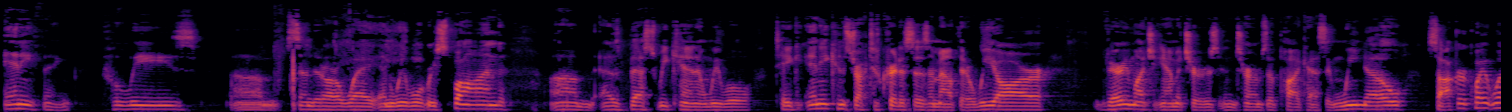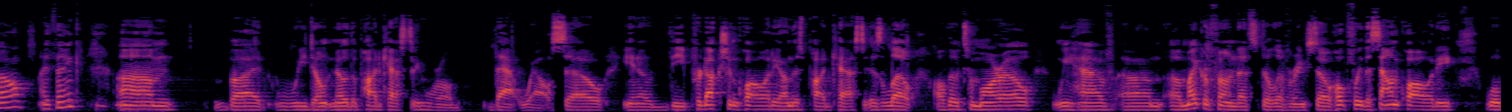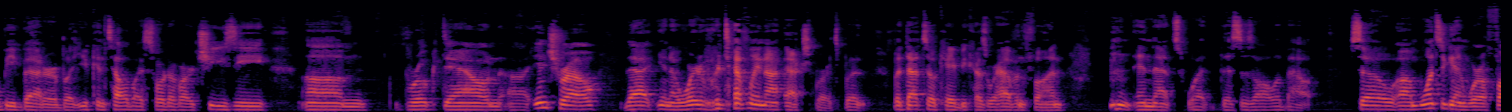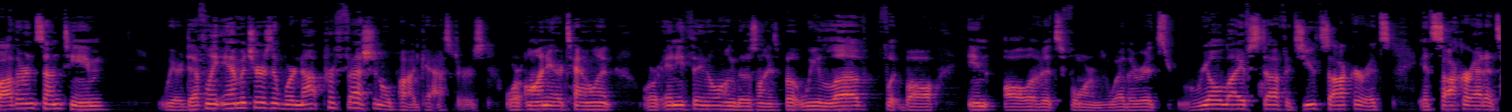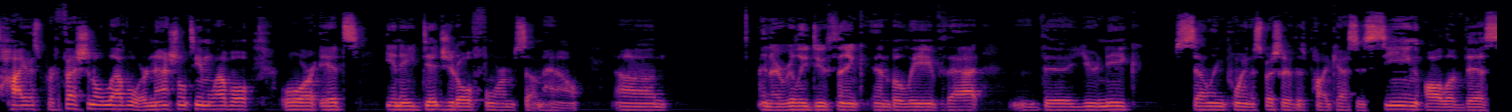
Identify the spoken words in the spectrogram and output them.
anything please um, send it our way, and we will respond um, as best we can, and we will take any constructive criticism out there. We are very much amateurs in terms of podcasting. We know soccer quite well, I think, um, but we don't know the podcasting world that well. So, you know, the production quality on this podcast is low. Although tomorrow we have um, a microphone that's delivering. So hopefully the sound quality will be better. But you can tell by sort of our cheesy, um, broke down uh, intro that, you know, we're, we're definitely not experts, but, but that's okay because we're having fun. and that's what this is all about. So, um, once again, we're a father and son team we are definitely amateurs and we're not professional podcasters or on air talent or anything along those lines, but we love football in all of its forms, whether it's real life stuff, it's youth soccer, it's it's soccer at its highest professional level or national team level, or it's in a digital form somehow. Um, and I really do think and believe that the unique selling point, especially of this podcast, is seeing all of this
